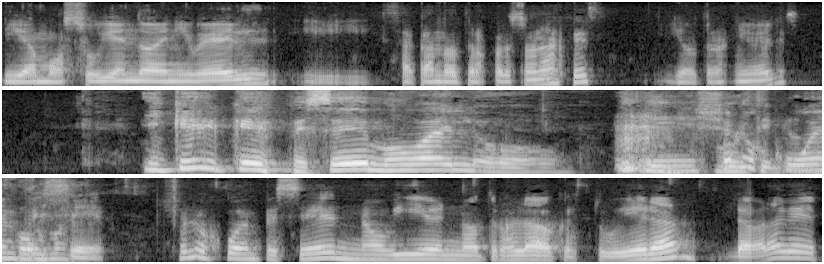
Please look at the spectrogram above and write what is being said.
digamos, subiendo de nivel y sacando otros personajes y otros niveles. ¿Y qué, es PC, mobile o.? Eh, yo lo jugué en PC. Yo lo jugué en PC, no vi en otros lados que estuviera. La verdad que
